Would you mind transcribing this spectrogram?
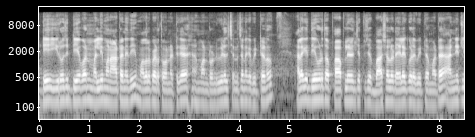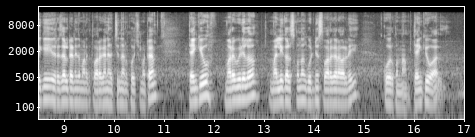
డే ఈరోజు డే వన్ మళ్ళీ మన ఆట అనేది మొదలు పెడతాం అన్నట్టుగా మన రెండు వీడియోలు చిన్న చిన్నగా పెట్టాను. అలాగే దేవుడితో తప్ప అని చెప్పి భాషలో డైలాగ్ కూడా పెట్టామన్నమాట. అన్నిటికీ రిజల్ట్ అనేది మనకు త్వరగానే వచ్చింది అనుకోవచ్చు థ్యాంక్ యూ మరో వీడియోలో మళ్ళీ కలుసుకుందాం. గుడ్ న్యూస్ త్వరగా రావాలని కోరుకుందాం. Thank you all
